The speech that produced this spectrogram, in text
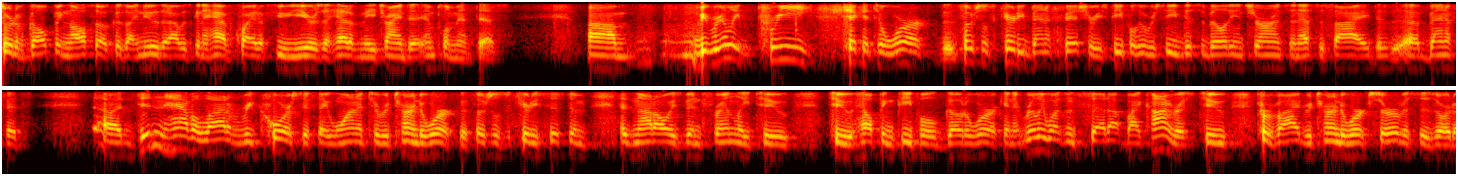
sort of gulping also because I knew that I was going to have quite a few years ahead of me trying to implement this. Um, really pre-ticket to work, the Social Security beneficiaries, people who receive disability insurance and SSI uh, benefits, uh, didn't have a lot of recourse if they wanted to return to work. The Social Security system has not always been friendly to to helping people go to work, and it really wasn't set up by Congress to provide return to work services or to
